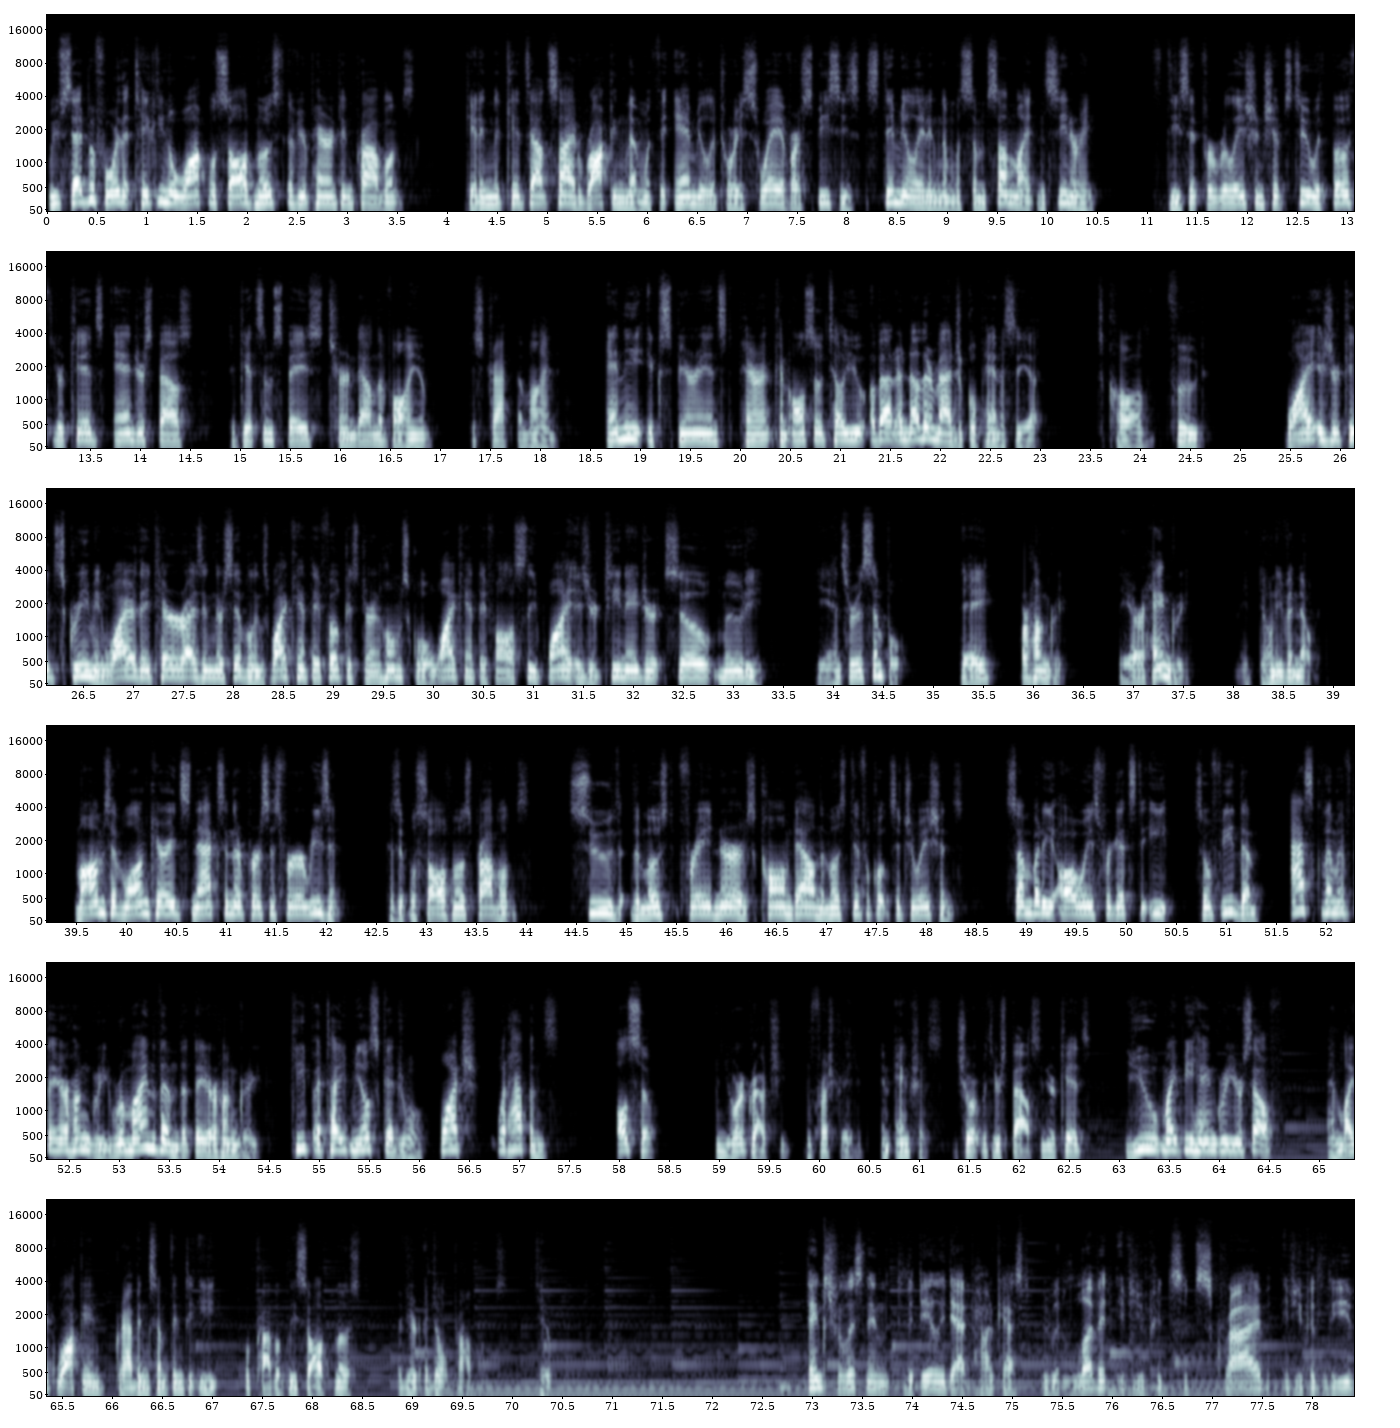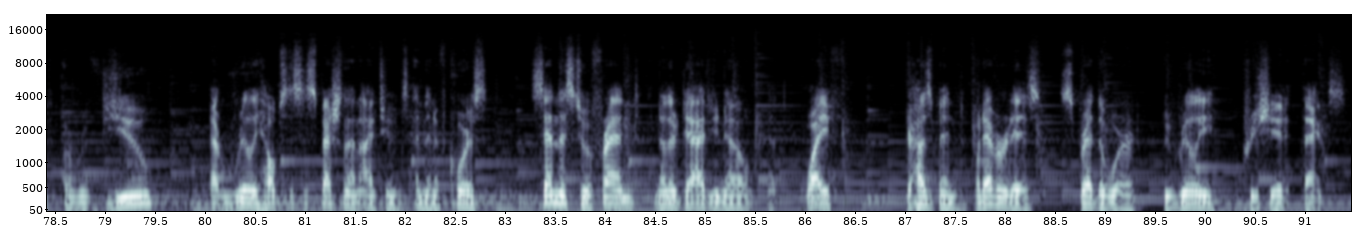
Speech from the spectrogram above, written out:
We've said before that taking a walk will solve most of your parenting problems. Getting the kids outside, rocking them with the ambulatory sway of our species, stimulating them with some sunlight and scenery. It's decent for relationships too, with both your kids and your spouse to get some space, turn down the volume, distract the mind. Any experienced parent can also tell you about another magical panacea. It's called food. Why is your kid screaming? Why are they terrorizing their siblings? Why can't they focus during homeschool? Why can't they fall asleep? Why is your teenager so moody? The answer is simple they are hungry. They are hangry, and they don't even know it. Moms have long carried snacks in their purses for a reason because it will solve most problems, soothe the most frayed nerves, calm down the most difficult situations. Somebody always forgets to eat, so feed them. Ask them if they are hungry. Remind them that they are hungry. Keep a tight meal schedule. Watch what happens. Also, when you are grouchy and frustrated and anxious and short with your spouse and your kids, you might be hangry yourself. And like walking, grabbing something to eat will probably solve most of your adult problems, too. Thanks for listening to the Daily Dad podcast. We would love it if you could subscribe, if you could leave a review. That really helps us, especially on iTunes. And then, of course, send this to a friend, another dad you know, your wife, your husband, whatever it is. Spread the word. We really appreciate it. Thanks.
